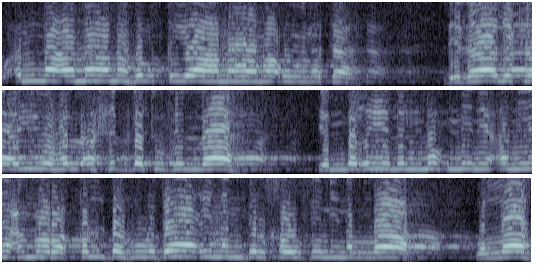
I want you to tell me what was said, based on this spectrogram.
وأن أمامه القيام ومؤونته. لذلك أيها الأحبة في الله ينبغي للمؤمن أن يعمر قلبه دائما بالخوف من الله. والله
